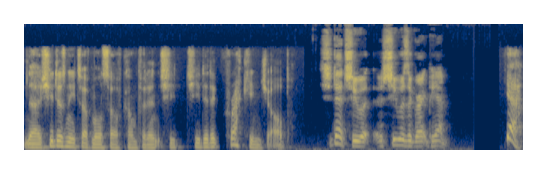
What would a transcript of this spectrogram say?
No, she does need to have more self confidence. She she did a cracking job. She did. She, wa- she was a great PM. Yeah,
